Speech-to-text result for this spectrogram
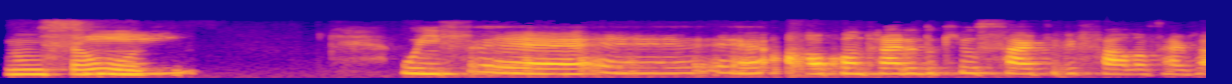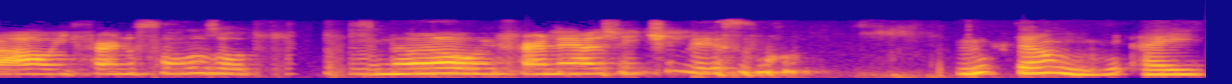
Não são Sim. outros. O inf... é, é, é, ao contrário do que o Sartre fala, o Sartre fala, ah, o inferno são os outros. Não, o inferno é a gente mesmo. Então, aí,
